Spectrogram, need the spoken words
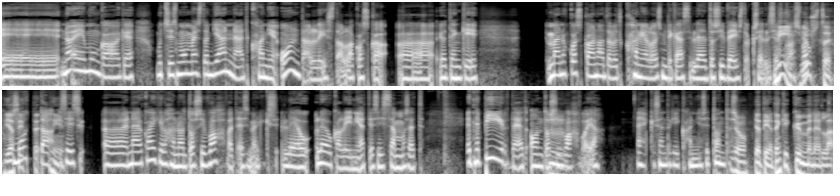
Ee, no ei munkaan oikein, mutta siis mun mielestä on jännä, että Kanye on tällä listalla, koska öö, jotenkin... Mä en ole koskaan ajatellut, että Kanye olisi mitenkään silleen tosi veistokselliset Niin, kasvot. just se. Ja mutta sitten, niin. siis öö, näillä kaikillahan on tosi vahvat esimerkiksi leu, leukalinjat ja siis semmoiset, että ne piirteet on tosi Mm. vahvoja. Ehkä sen takia Kanye sit on tässä. Joo, ja tietenkin kymmenellä,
